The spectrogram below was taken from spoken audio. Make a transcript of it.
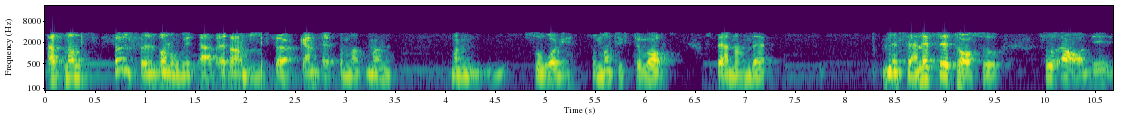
Att man föll för var nog ett, andligt sökande som man, man, man såg, som man tyckte var spännande. Men sen efter ett tag så, så ja, det,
